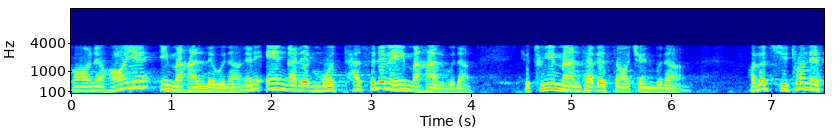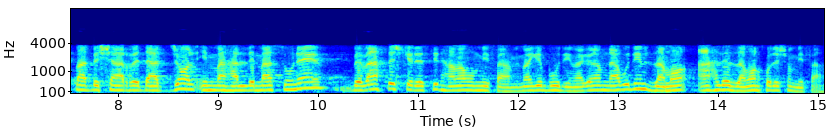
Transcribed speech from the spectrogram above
خانه های این محله بودم. یعنی اینقدر متصله به این محل بودم که توی منطقه ساکن بودم. حالا چطور نسبت به شر دجال این محل مسونه به وقتش که رسید هممون می‌فهمیم. اگه بودیم؟ اگرم نبودیم زمان اهل زمان خودشون میفهم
